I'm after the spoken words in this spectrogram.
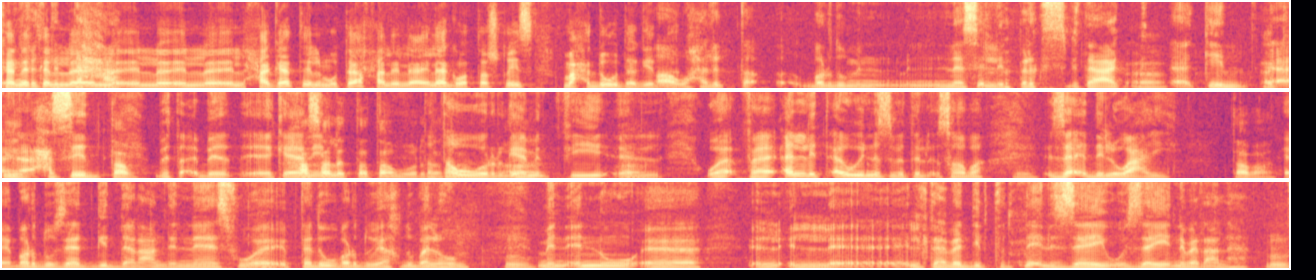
كانت ال ال ال ال الحاجات المتاحة للعلاج والتشخيص محدودة جدا آه وحضرتك برضو من من الناس اللي البراكتس بتاعك آه. أكيد, أكيد. آه، حسيت طب بت... بت... كان حصل التطور تطور. جامد في آه. ال... و... فقلت قوي نسبة الإصابة. زائد الوعي طبعا آه، برضو زاد جدا عند الناس وابتدوا برضو ياخدوا بالهم مم. من إنه آه، ال- ال- الالتهابات دي بتتنقل إزاي وإزاي نبعد عنها مم.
